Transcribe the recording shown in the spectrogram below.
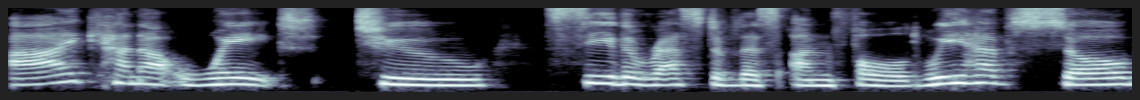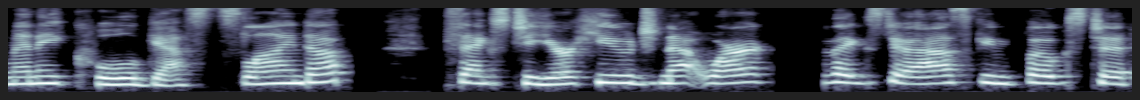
I cannot wait to see the rest of this unfold. We have so many cool guests lined up. Thanks to your huge network, thanks to asking folks to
